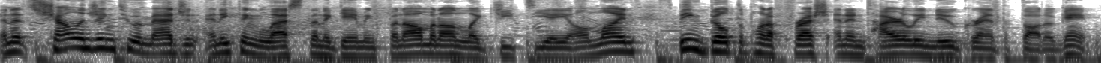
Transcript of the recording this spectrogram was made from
and it's challenging to imagine anything less than a gaming phenomenon like GTA Online being built upon a fresh and entirely new Grand Theft Auto game.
